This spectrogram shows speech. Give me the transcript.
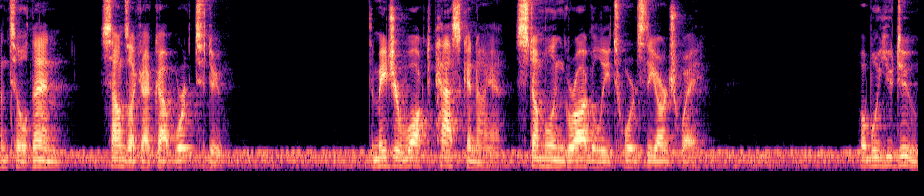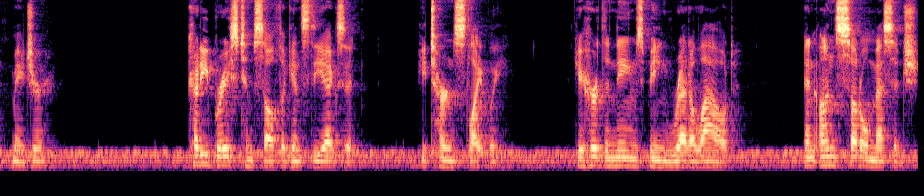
Until then, sounds like I've got work to do. The Major walked past Ganaya, stumbling groggily towards the archway. What will you do, Major? Cutty braced himself against the exit. He turned slightly. He heard the names being read aloud. An unsubtle message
